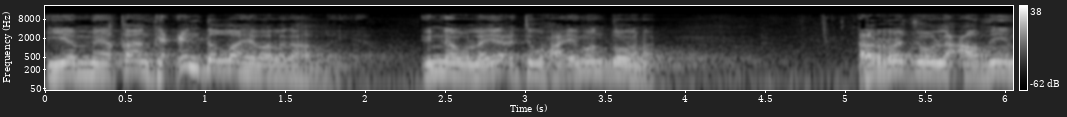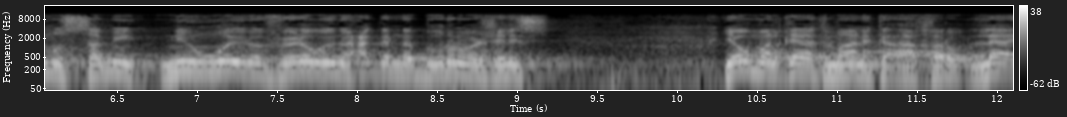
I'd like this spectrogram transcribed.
iyo meeqaanka cinda allahi baa laga hadlaya inahu la yأti waxaa iman doona الrajul الcaظiim الsamiin nin weynoo feedho weynoo xaggana buuran oo shilis yowma alqiyaamati maalinka aakharo laa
